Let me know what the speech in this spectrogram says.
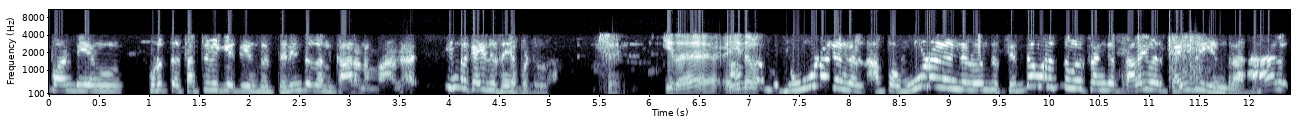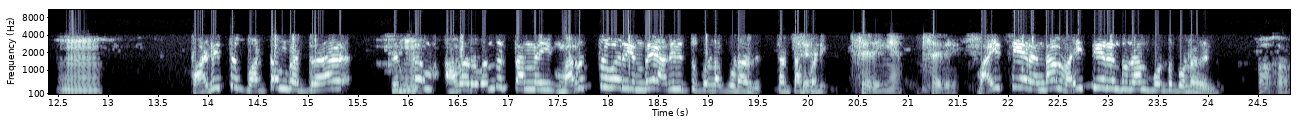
பாண்டியன் கொடுத்த சர்டிபிகேட் என்று தெரிந்ததன் காரணமாக இன்று கைது செய்யப்பட்டுள்ளார். சரி. இத இத ஊடகங்கள் அப்ப ஊடகங்கள் வந்து சித்த மருத்துவ சங்க தலைவர் கைது என்றால் படித்து பட்டம் பெற்ற சித்தம் அவர் வந்து தன்னை மருத்துவர் என்றே அறிவித்துக் கொள்ளக்கூடாது. சட்டப்படி. சரி. சரிங்க சரி. வைத்தியர் என்றால் வைத்தியர் என்றுதான் போட்டுக் கொள்ள வேண்டும். ஓஹோ.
